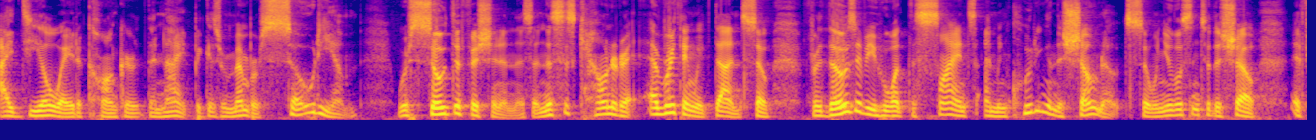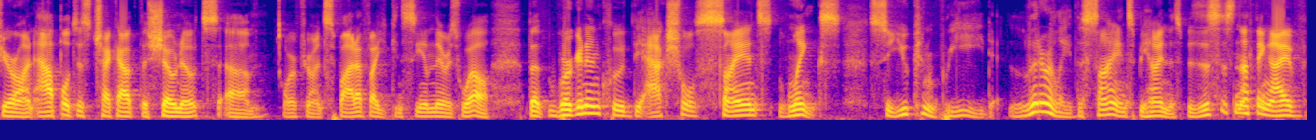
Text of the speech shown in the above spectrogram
ideal way to conquer the night because remember, sodium, we're so deficient in this, and this is counter to everything we've done. So, for those of you who want the science, I'm including in the show notes. So, when you listen to the show, if you're on Apple, just check out the show notes. Um, or if you're on Spotify, you can see them there as well. But we're going to include the actual science links so you can read literally the science behind this. But this is nothing I've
